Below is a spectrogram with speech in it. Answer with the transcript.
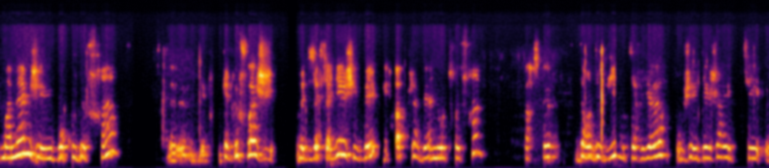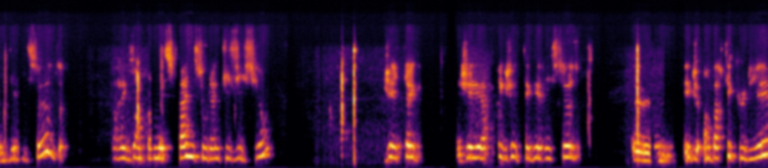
Moi-même, j'ai eu beaucoup de freins. Euh, quelquefois, je me disais, ça y est, j'y vais, puis hop, j'avais un autre frein. Parce que dans des vies antérieures où j'ai déjà été euh, guérisseuse, par exemple en Espagne sous l'Inquisition, j'ai appris que j'étais guérisseuse euh, et en particulier,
